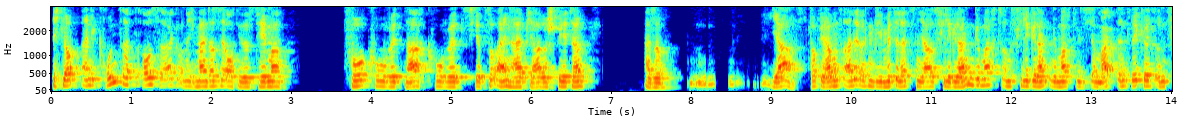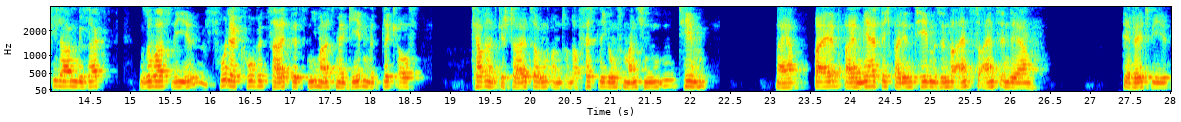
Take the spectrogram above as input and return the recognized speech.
Ich glaube, eine Grundsatzaussage, und ich meine, das ist ja auch dieses Thema vor Covid, nach Covid, jetzt so eineinhalb Jahre später, also ja, ich glaube, wir haben uns alle irgendwie Mitte letzten Jahres viele Gedanken gemacht und viele Gedanken gemacht, wie sich der Markt entwickelt. Und viele haben gesagt, sowas wie vor der Covid-Zeit wird es niemals mehr geben mit Blick auf Covenant-Gestaltung und, und auf Festlegung von manchen Themen. Naja, bei, bei mehrheitlich bei den Themen sind wir eins zu eins in der, der Welt wie,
